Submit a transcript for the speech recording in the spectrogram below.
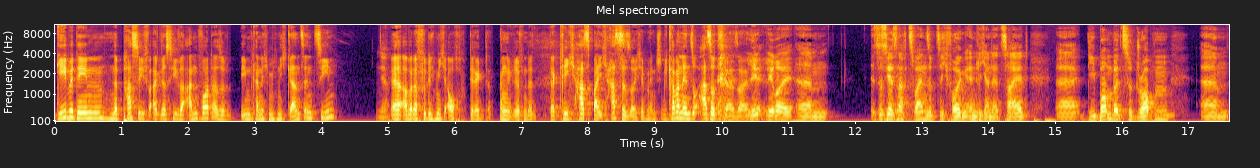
gebe denen eine passiv-aggressive Antwort, also dem kann ich mich nicht ganz entziehen. Ja. Äh, aber da fühle ich mich auch direkt angegriffen. Da, da kriege ich Hass bei. Ich hasse solche Menschen. Wie kann man denn so asozial sein? Le Leroy, ähm, es ist jetzt nach 72 Folgen endlich an der Zeit, äh, die Bombe zu droppen ähm,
